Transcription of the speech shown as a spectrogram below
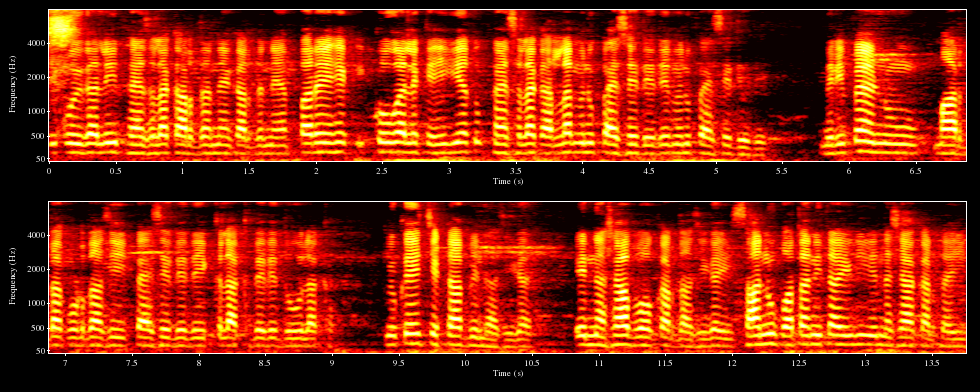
ਵੀ ਕੋਈ ਗੱਲ ਨਹੀਂ ਫੈਸਲਾ ਕਰ ਦਿੰਦੇ ਹਾਂ, ਕਰ ਦਿੰਦੇ ਹਾਂ। ਪਰ ਇਹ ਇੱਕੋ ਗੱਲ ਕਹੀ ਗਿਆ ਤੂੰ ਫੈਸਲਾ ਕਰ ਲੈ ਮੈਨੂੰ ਪੈਸੇ ਦੇ ਦੇ ਮੈਨੂੰ ਪੈਸੇ ਦੇ ਦੇ। ਮੇਰੀ ਭੈਣ ਨੂੰ ਮਾਰਦਾ ਕੁੱਟਦਾ ਸੀ ਪੈਸੇ ਦੇ ਦੇ 1 ਲੱਖ ਦੇ ਦੇ 2 ਲੱਖ ਕਿਉਂਕਿ ਇਹ ਚਿੱਟਾ ਪੀਂਦਾ ਸੀਗਾ। ਇਹ ਨਸ਼ਾ ਬਹੁਤ ਕਰਦਾ ਸੀਗਾ ਜੀ। ਸਾਨੂੰ ਪਤਾ ਨਹੀਂ ਤਾਂ ਜੀ ਇਹ ਨਸ਼ਾ ਕਰਦਾ ਜੀ।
